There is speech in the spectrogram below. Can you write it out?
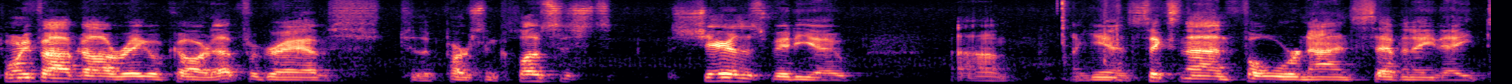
Twenty-five dollar Regal card up for grabs to the person closest. Share this video. Um, again, six nine four nine seven eight eight,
